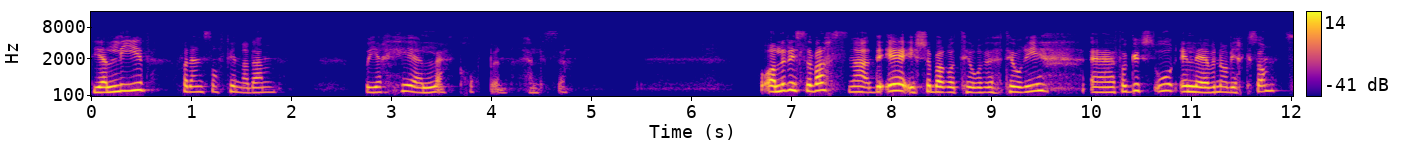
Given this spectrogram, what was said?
De er liv for den som finner dem, og gir hele kroppen helse. Og Alle disse versene det er ikke bare teori, for Guds ord er levende og virksomt,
